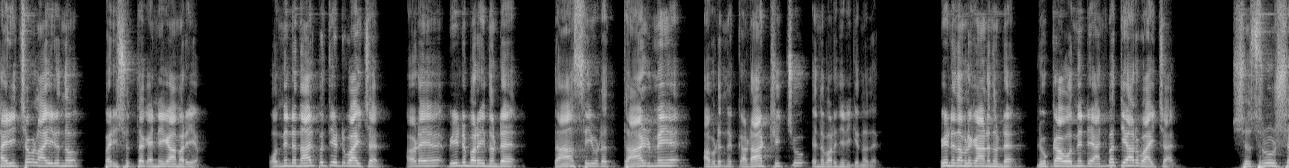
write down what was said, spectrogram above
ധരിച്ചവളായിരുന്നു പരിശുദ്ധ കന്യകാമറിയം. ഒന്നിന്റെ നാൽപ്പത്തിയെട്ട് വായിച്ചാൽ അവിടെ വീണ്ടും പറയുന്നുണ്ട് ദാസിയുടെ താഴ്മയെ അവിടുന്ന് കടാക്ഷിച്ചു എന്ന് പറഞ്ഞിരിക്കുന്നത്. വീണ്ടും നമ്മൾ കാണുന്നുണ്ട് ലൂക്ക ഒന്നിന്റെ അൻപത്തിയാറ് വായിച്ചാൽ ശുശ്രൂഷ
